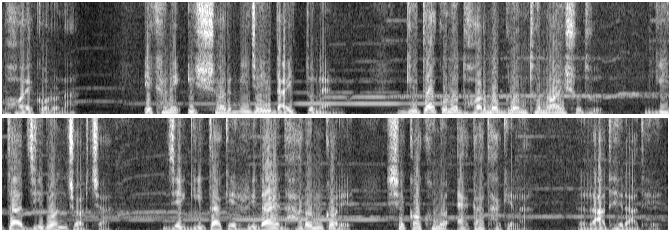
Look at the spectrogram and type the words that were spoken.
ভয় করো না। এখানে ঈশ্বর নিজেই দায়িত্ব নেন। গীতা কোনো ধর্মগ্রন্থ নয় শুধু। গীতা জীবন চর্চা যে গীতাকে হৃদয়ে ধারণ করে সে কখনো একা থাকে না। রাধে রাধে।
